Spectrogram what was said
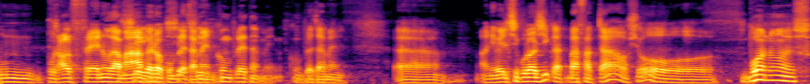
un posar el freno de mà, Sí, però sí, completament. Sí, completament. completament. Eh, a nivell psicològic et va afectar això? O... Bueno, és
